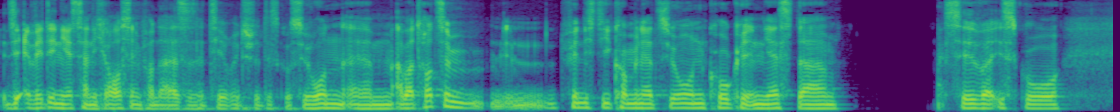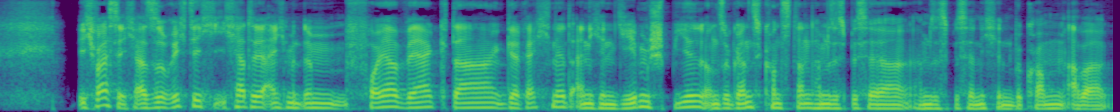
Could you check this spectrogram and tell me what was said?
er wird den jetzt ja nicht rausnehmen, von daher ist es eine theoretische Diskussion. Ähm, aber trotzdem ähm, finde ich die Kombination Koke, Iniesta, Silva, Isco, ich weiß nicht, also richtig, ich hatte eigentlich mit einem Feuerwerk da gerechnet, eigentlich in jedem Spiel und so ganz konstant haben sie es bisher, haben sie es bisher nicht hinbekommen. Aber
